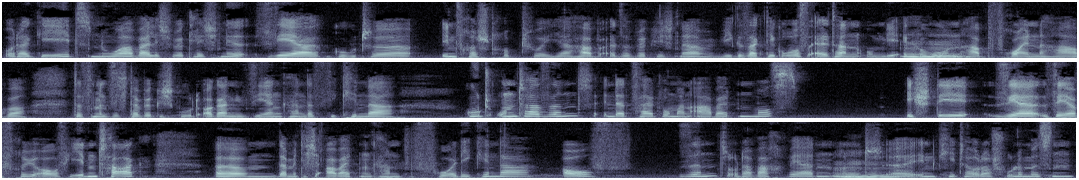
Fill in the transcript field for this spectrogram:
oder geht nur, weil ich wirklich eine sehr gute Infrastruktur hier habe. Also wirklich, ne, wie gesagt, die Großeltern um die Ecke mhm. wohnen habe, Freunde habe, dass man sich da wirklich gut organisieren kann, dass die Kinder gut unter sind in der Zeit, wo man arbeiten muss. Ich stehe sehr, sehr früh auf jeden Tag, ähm, damit ich arbeiten kann, bevor die Kinder auf sind oder wach werden mhm. und äh, in Kita oder Schule müssen.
